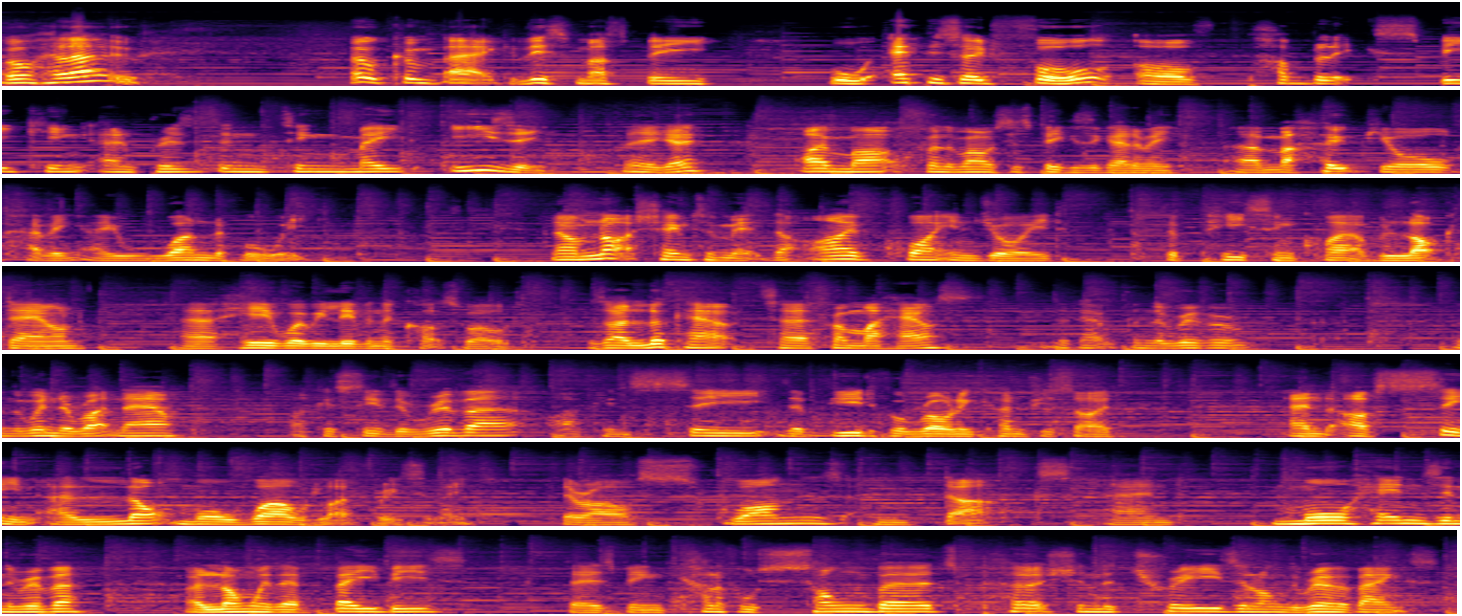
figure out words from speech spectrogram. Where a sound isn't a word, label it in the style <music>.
Well, hello. Welcome back. This must be oh, episode four of Public Speaking and Presenting Made Easy. There you go. I'm Mark from the Malmesbury Speakers Academy. Um, I hope you're all having a wonderful week. Now, I'm not ashamed to admit that I've quite enjoyed the peace and quiet of lockdown uh, here where we live in the Cotswold. As I look out uh, from my house, look out from the river, from the window right now, I can see the river, I can see the beautiful rolling countryside, and I've seen a lot more wildlife recently. There are swans and ducks and moorhens in the river, along with their babies. There's been colourful songbirds perched in the trees along the riverbanks,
